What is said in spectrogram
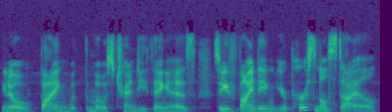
you know, buying what the most trendy thing is. So you finding your personal style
